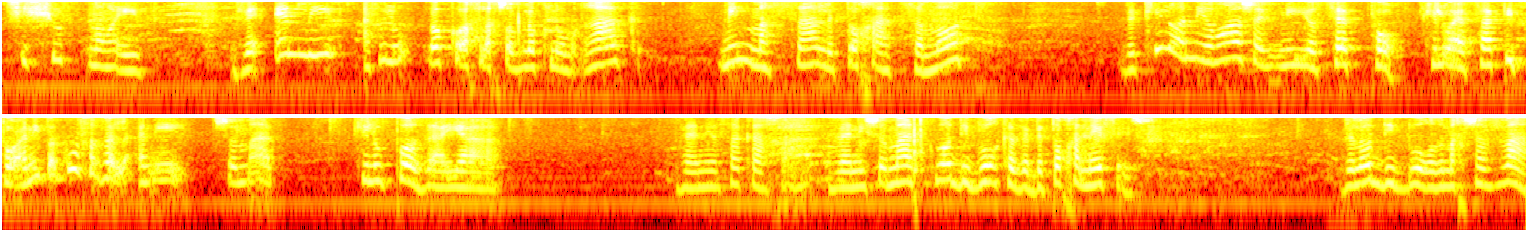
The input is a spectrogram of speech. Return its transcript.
תשישות נוראית. ואין לי אפילו לא כוח לחשוב, לא כלום, רק מין מסע לתוך העצמות, וכאילו אני רואה שאני יוצאת פה, כאילו יצאתי פה, אני בגוף, אבל אני שומעת, כאילו פה זה היה... ואני עושה ככה, ואני שומעת כמו דיבור כזה בתוך הנפש. זה לא דיבור, זה מחשבה,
